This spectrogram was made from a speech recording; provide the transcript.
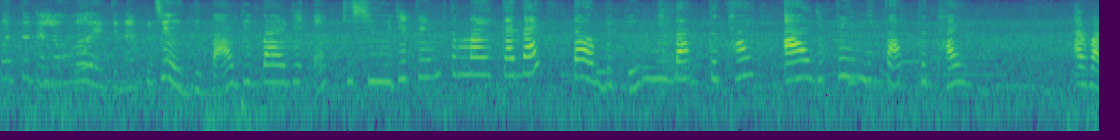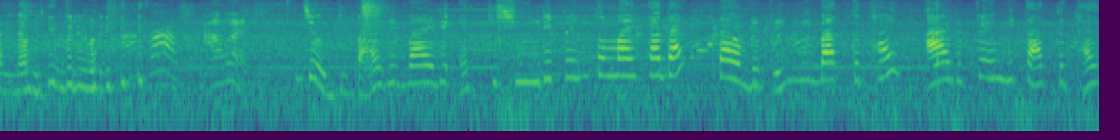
কতটা লম্বা হয়েছে নাকুটা যদি বাড়ি বাড়ি একই সুরে প্রেম তোমায় কাদায় তবে প্রেমী বাক কোথায় আর প্রেমিকা কোথায় আর বাড়ি না হিন্দুরির বাড়ি। আবার? যদি বাইরে বাইরে একই সুরে প্রেম তোমায় কাদায় তবে প্রেমী বাক কোথায় আর প্রেমিকা কোথায়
